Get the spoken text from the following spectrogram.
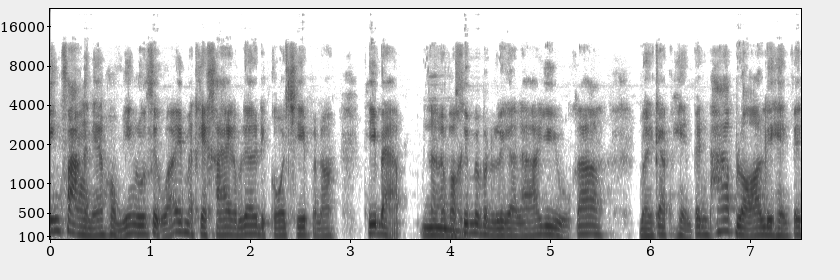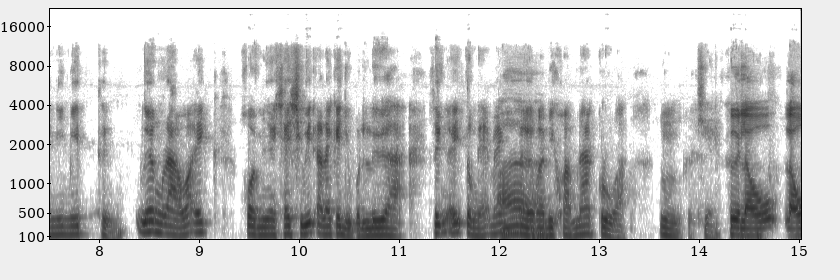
ยิ่งฟังอันเนี้ยผมยิ่งรู้สึกว่าเอ้ยมันคล้ายๆกับเรื่องดิโกชิปอะเนาะที่แบบเอออืมพอขึ้นไปบนเรือแล้ว อยู่ๆก็เหมือนกับเห็นเป็นภาพหลอนหรือเห็นเป็นนิมิตถึงเรื่องราวว่าเอ้ยคนมันยังใช้ชีวิตอะไรกันอยู่บนเรือ ซึ่งไอ้ยตรงเนี้ยแม่งเออมันมีความน่ากลัว อืมโอเค คือแล้วแล้ว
